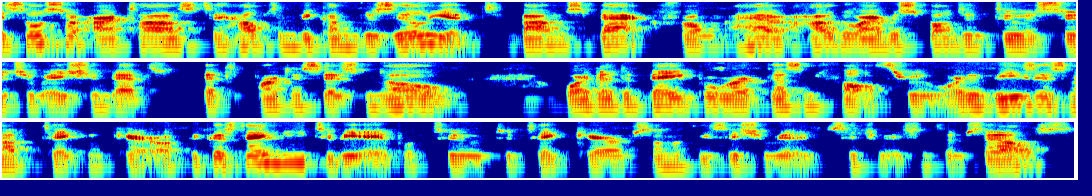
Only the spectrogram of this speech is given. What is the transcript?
it's also our task to help them become resilient, bounce back from how, how do I respond into a situation that, that the partner says no, or that the paperwork doesn't fall through, or the visa is not taken care of, because they need to be able to, to take care of some of these situations themselves.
